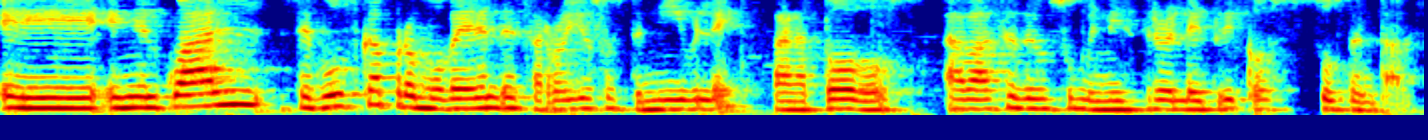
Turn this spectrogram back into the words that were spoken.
eh, en el cual se busca promover el desarrollo sostenible para todos a base de un suministro eléctrico sustentable.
